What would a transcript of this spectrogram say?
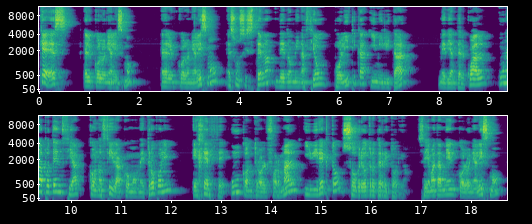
¿Qué es el colonialismo? El colonialismo es un sistema de dominación política y militar mediante el cual una potencia conocida como metrópoli ejerce un control formal y directo sobre otro territorio. Se llama también colonialismo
